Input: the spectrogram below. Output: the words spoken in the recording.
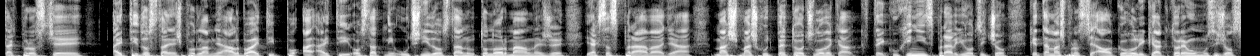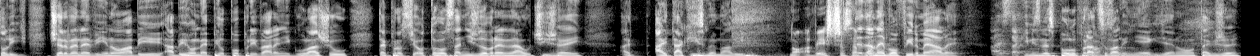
tak proste aj ty dostaneš podľa mňa, alebo aj tí, aj, aj tí ostatní úční dostanú to normálne, že jak sa správať a máš, máš chuť pre toho človeka v tej kuchyni spraviť hocičo. Keď tam máš proste alkoholika, ktorému musíš osoliť červené víno, aby, aby ho nepil popri varení gulašu, tak proste od toho sa nič dobre nenaučíš, hej? Aj, aj takých sme mali. No a vieš, čo sa... Teda po- ne vo firme, ale aj s takými sme spolupracovali niekde, no, takže...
